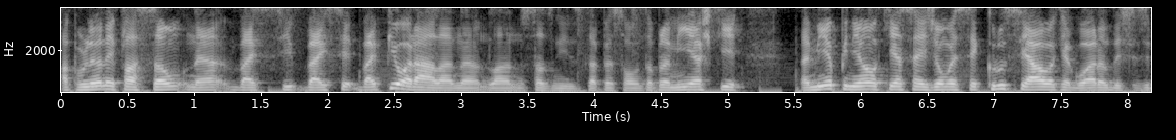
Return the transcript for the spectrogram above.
o problema da inflação né, vai, se, vai, ser, vai piorar lá, na, lá nos Estados Unidos, tá, pessoal? Então, para mim, acho que, na minha opinião, aqui essa região vai ser crucial aqui agora, o DXY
